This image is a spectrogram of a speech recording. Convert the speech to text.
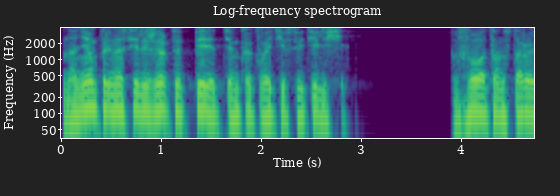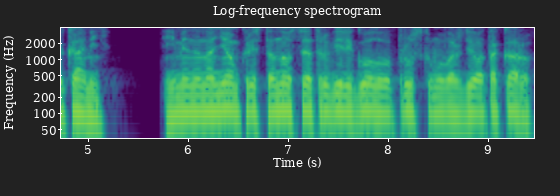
На нем приносили жертвы перед тем, как войти в святилище. Вот он, второй камень. Именно на нем крестоносцы отрубили голову прусскому вождю Атакару,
